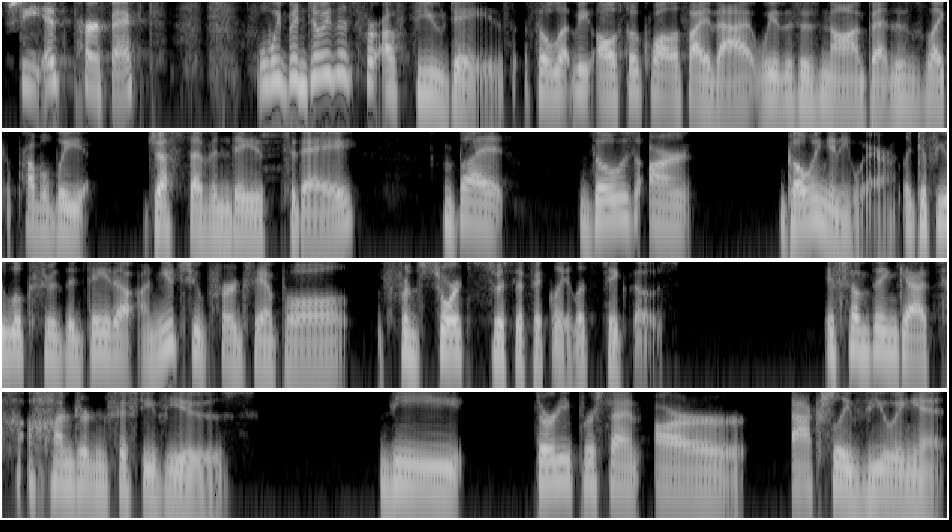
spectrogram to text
She is perfect. Well, we've been doing this for a few days. So let me also qualify that. We this is not been this is like probably just 7 days today. But those aren't going anywhere. Like if you look through the data on YouTube for example, for shorts specifically, let's take those. If something gets 150 views, the 30% are actually viewing it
